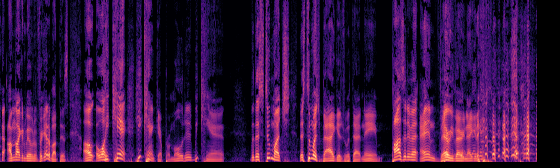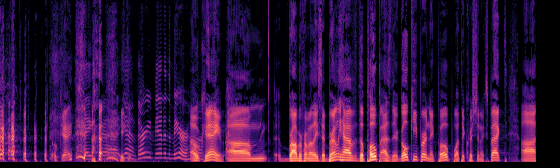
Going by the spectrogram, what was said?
I'm not gonna be able to forget about this. Uh, well, he can't, he can't get promoted. We can't. But there's too much, there's too much baggage with that name, positive and very, very negative. okay. like, uh, yeah, very man in the mirror. Huh? Okay. Um, Robert from LA said Burnley have the Pope as their goalkeeper, Nick Pope. What the Christian expect? Uh,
